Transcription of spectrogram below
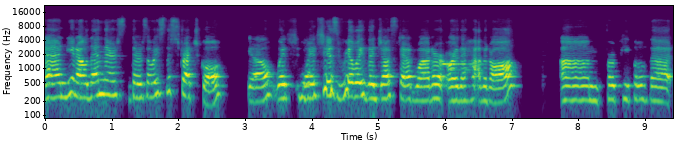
And you know, then there's there's always the stretch goal, you know, which which is really the just add water or the have it all um, for people that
